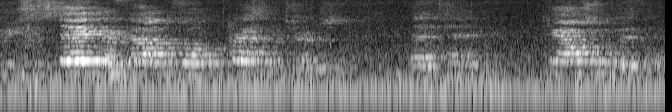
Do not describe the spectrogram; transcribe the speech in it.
Will you sustain your fellow presbyters and attend counsel with them?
